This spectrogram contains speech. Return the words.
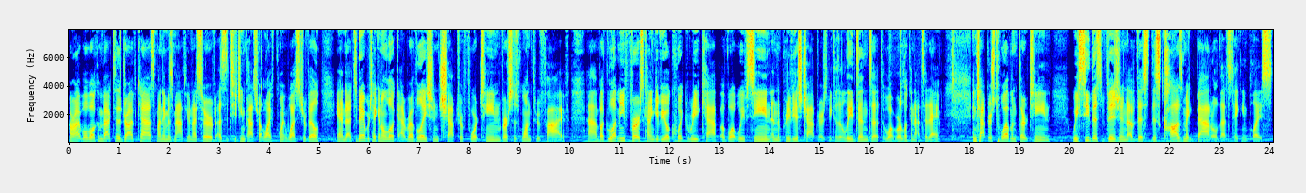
All right, well, welcome back to the Drivecast. My name is Matthew, and I serve as the teaching pastor at Life Point Westerville. And uh, today we're taking a look at Revelation chapter 14, verses 1 through 5. Uh, but let me first kind of give you a quick recap of what we've seen in the previous chapters because it leads into what we're looking at today. In chapters 12 and 13, we see this vision of this, this cosmic battle that's taking place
